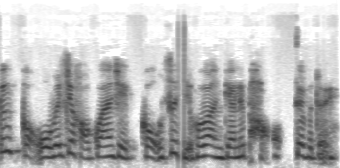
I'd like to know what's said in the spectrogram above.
跟狗维系好关系，狗自己会往你店里跑，对不对？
